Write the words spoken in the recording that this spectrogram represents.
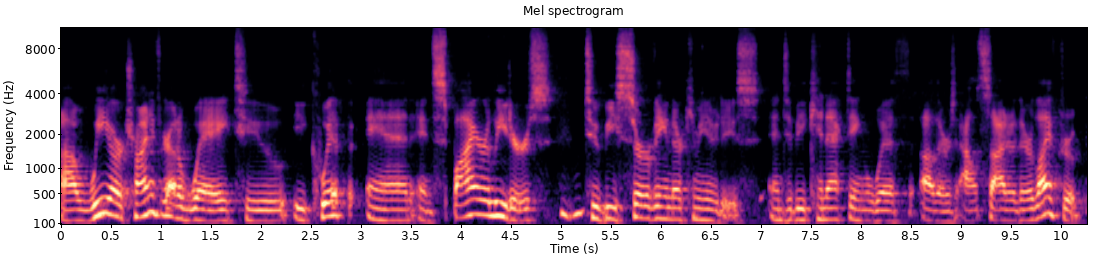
Uh, we are trying to figure out a way to equip and inspire leaders Mm-hmm. to be serving in their communities and to be connecting with others outside of their life group.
